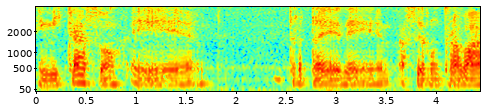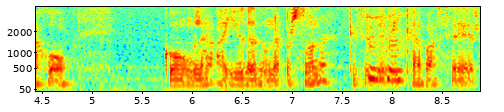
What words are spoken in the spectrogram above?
en mi caso eh, traté de hacer un trabajo con la ayuda de una persona que se dedicaba a hacer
